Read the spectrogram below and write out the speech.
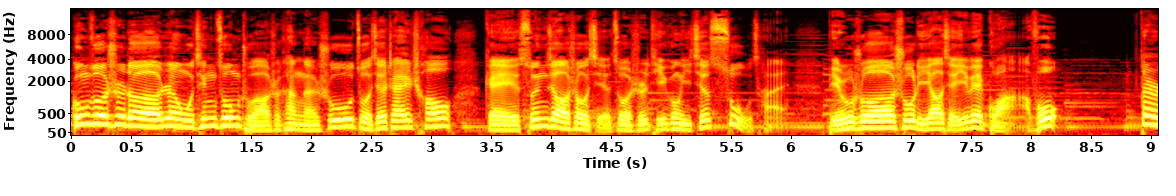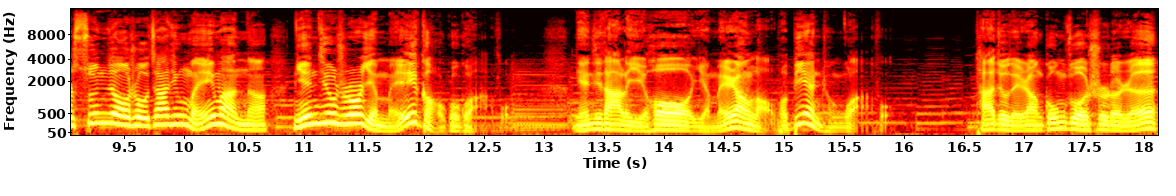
工作室的任务轻松，主要是看看书，做些摘抄，给孙教授写作时提供一些素材。比如说，书里要写一位寡妇，但是孙教授家庭美满呢，年轻时候也没搞过寡妇，年纪大了以后也没让老婆变成寡妇，他就得让工作室的人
